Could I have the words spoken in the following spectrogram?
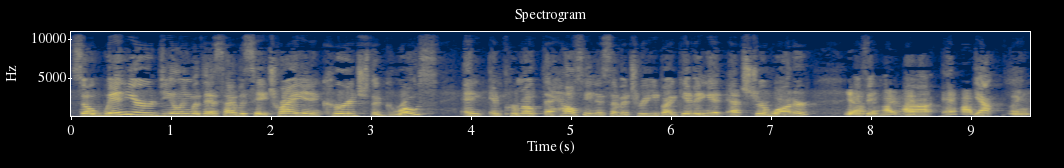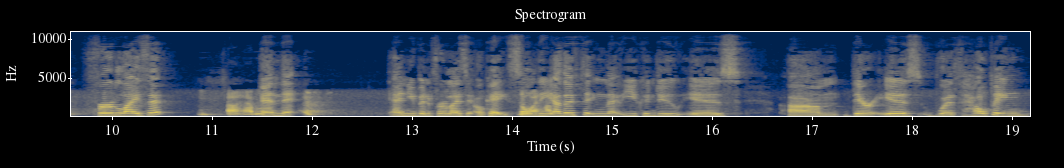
So when you're dealing with this, I would say try and encourage the growth and, and promote the healthiness of a tree by giving it extra water. Yeah, If it, I, I, uh, I have yeah. Fertilize it I haven't. and the, and you've been fertilizing. Okay, so No, the haven't. other thing that you can do is um, there is with helping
